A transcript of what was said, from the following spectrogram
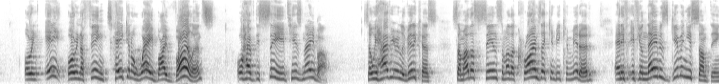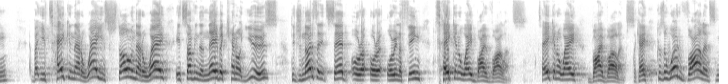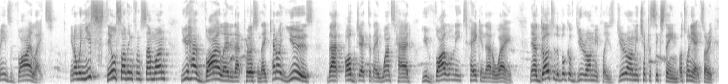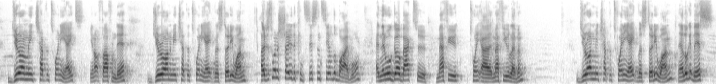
or in any or in a thing taken away by violence, or have deceived his neighbor. So we have here in Leviticus some other sins, some other crimes that can be committed. And if, if your neighbor's given you something but you've taken that away, you've stolen that away, it's something the neighbor cannot use. Did you notice that it said, or, or, or in a thing, taken away by violence? Taken away by violence, okay? Because the word violence means violate. You know, when you steal something from someone, you have violated that person. They cannot use that object that they once had, you've violently taken that away. Now go to the book of Deuteronomy, please. Deuteronomy chapter 16, or 28, sorry. Deuteronomy chapter 28. You're not far from there. Deuteronomy chapter 28, verse 31. I just want to show you the consistency of the Bible, and then we'll go back to Matthew, 20, uh, Matthew 11. Deuteronomy chapter 28, verse 31. Now look at this.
